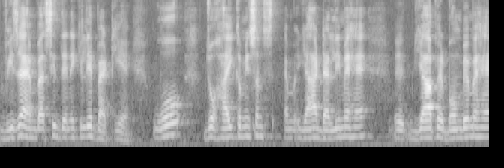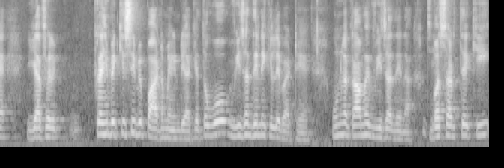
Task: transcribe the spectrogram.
वीज़ा एम्बेसी देने के लिए बैठिए। वो जो हाई कमीशन यहाँ दिल्ली में है या फिर बॉम्बे में है या फिर कहीं भी किसी भी पार्ट में इंडिया के तो वो वीज़ा देने के लिए बैठे हैं। उनका काम है वीज़ा देना। बस अर्थ है कि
